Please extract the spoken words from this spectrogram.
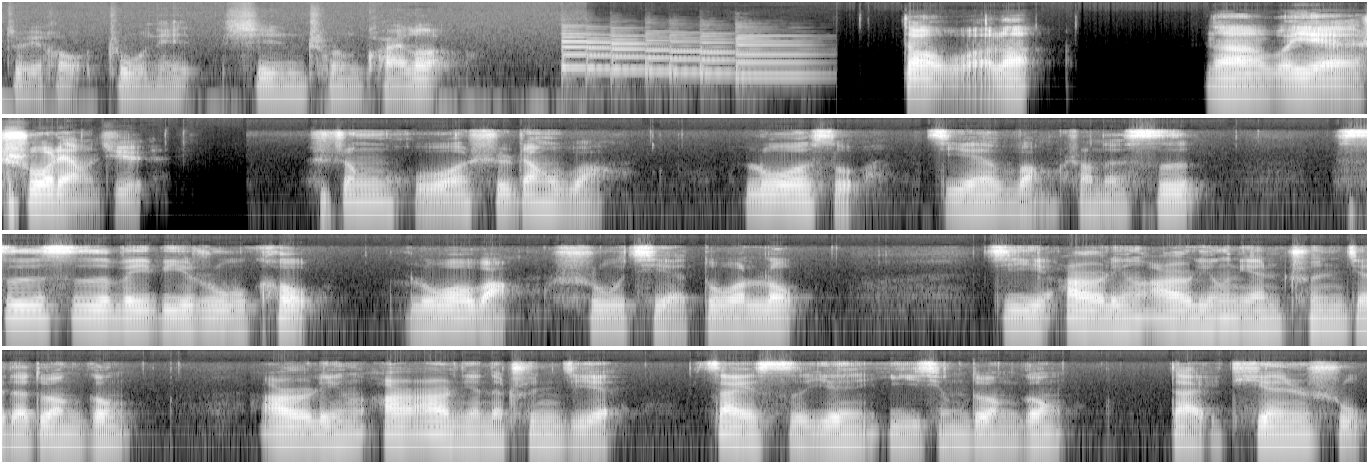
最后祝您新春快乐。到我了，那我也说两句，生活是张网。啰嗦结网上的丝，丝丝未必入扣，罗网疏且多漏。继二零二零年春节的断更，二零二二年的春节再次因疫情断更，待天数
